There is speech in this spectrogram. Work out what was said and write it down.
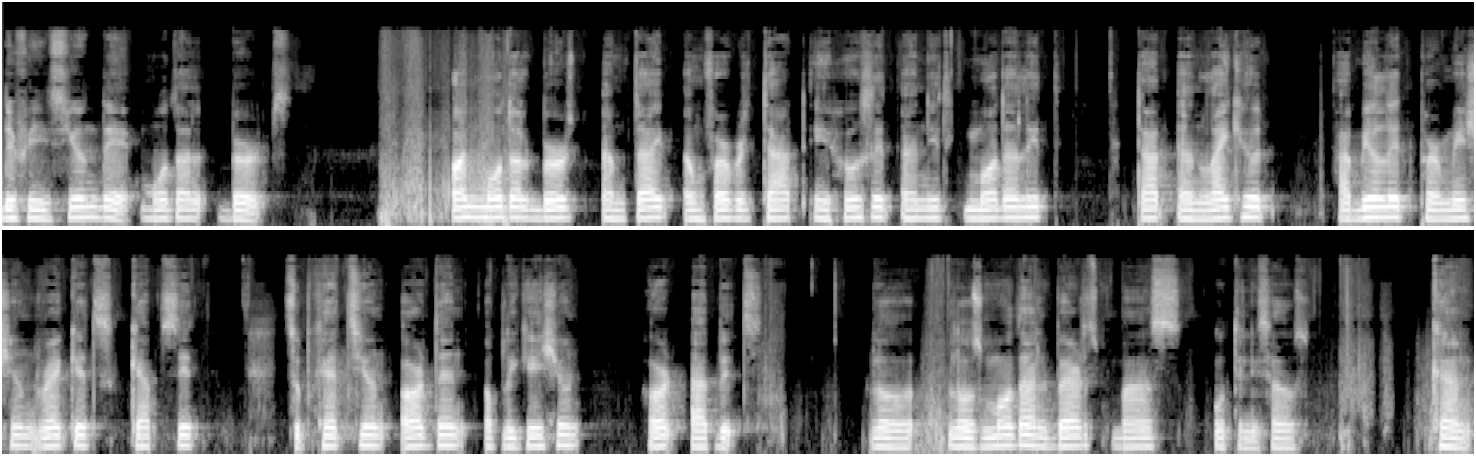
Definición de modal verbs. Un modal verb am type and verb that is used and it modality that and likelihood, ability, permission, request, capacity, subjection, orden, obligation, or habits. Lo- los modal verbs más utilizados. Can,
